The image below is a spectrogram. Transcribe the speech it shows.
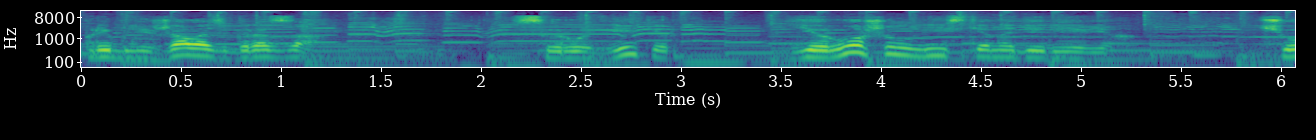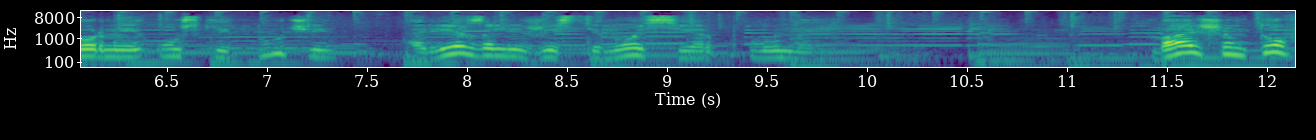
приближалась гроза. Сырой ветер ерошил листья на деревьях. Черные узкие тучи резали жестяной серп луны. Бальшемтов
